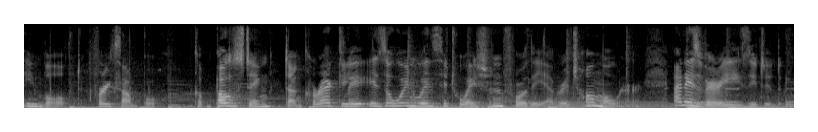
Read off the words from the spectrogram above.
involved. For example, composting done correctly is a win win situation for the average homeowner and is very easy to do.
